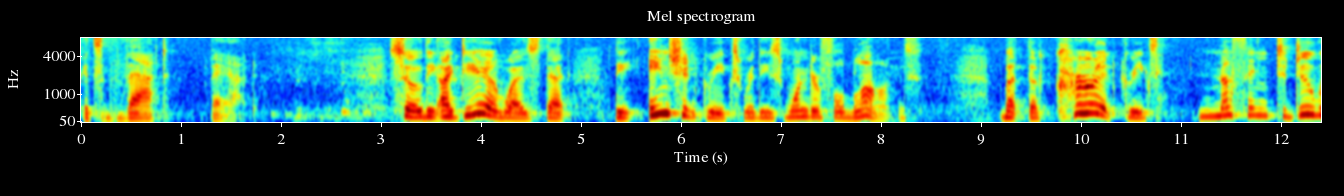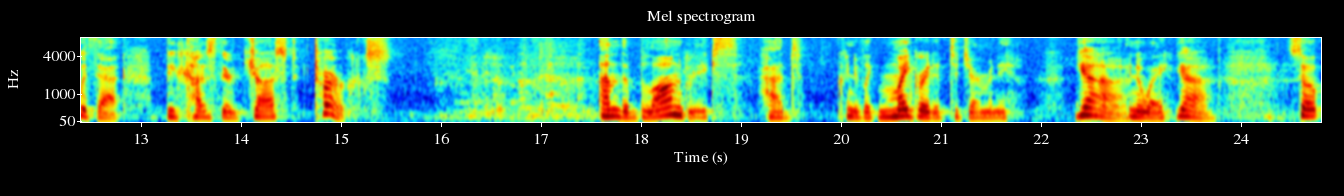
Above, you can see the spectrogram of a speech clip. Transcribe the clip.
It's that bad. So the idea was that the ancient Greeks were these wonderful blondes, but the current Greeks, nothing to do with that because they're just Turks. And the blonde Greeks had kind of like migrated to Germany Yeah. in a way. Yeah. So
